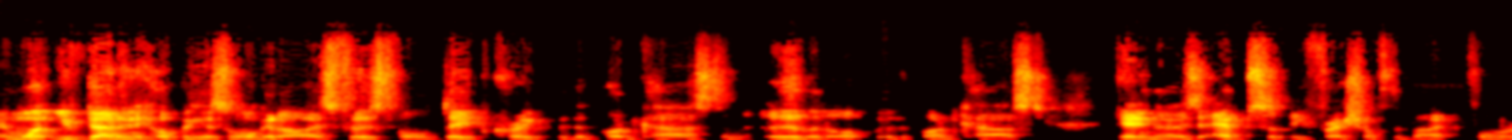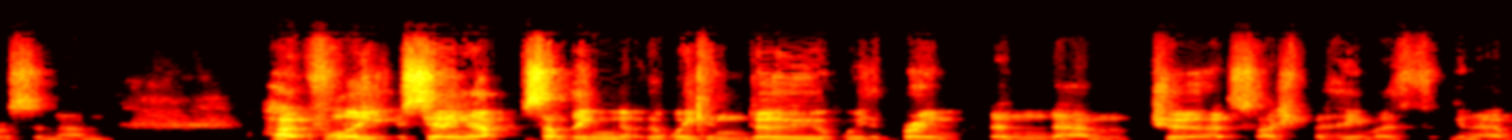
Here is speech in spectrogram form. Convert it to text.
and what you've done in helping us organise. First of all, Deep Creek with the podcast and Urbanaut with the podcast, getting those absolutely fresh off the boat for us, and um, hopefully setting up something that we can do with Brent and um, Chur slash Behemoth. You know,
